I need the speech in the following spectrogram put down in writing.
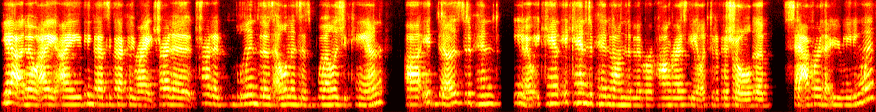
Yeah, no, I, I think that's exactly right. Try to try to blend those elements as well as you can. Uh, it does depend, you know, it can it can depend on the member of Congress, the elected official, the staffer that you're meeting with,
